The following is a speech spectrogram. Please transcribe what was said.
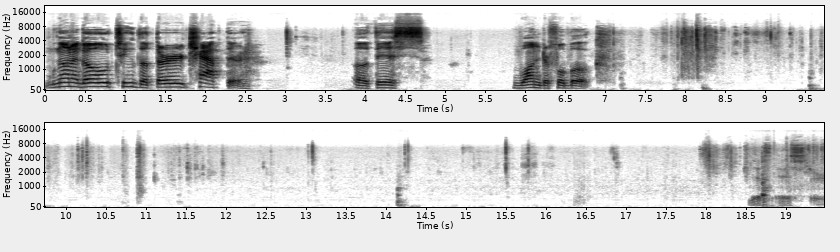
We're going to go to the third chapter of this wonderful book. That's Esther.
